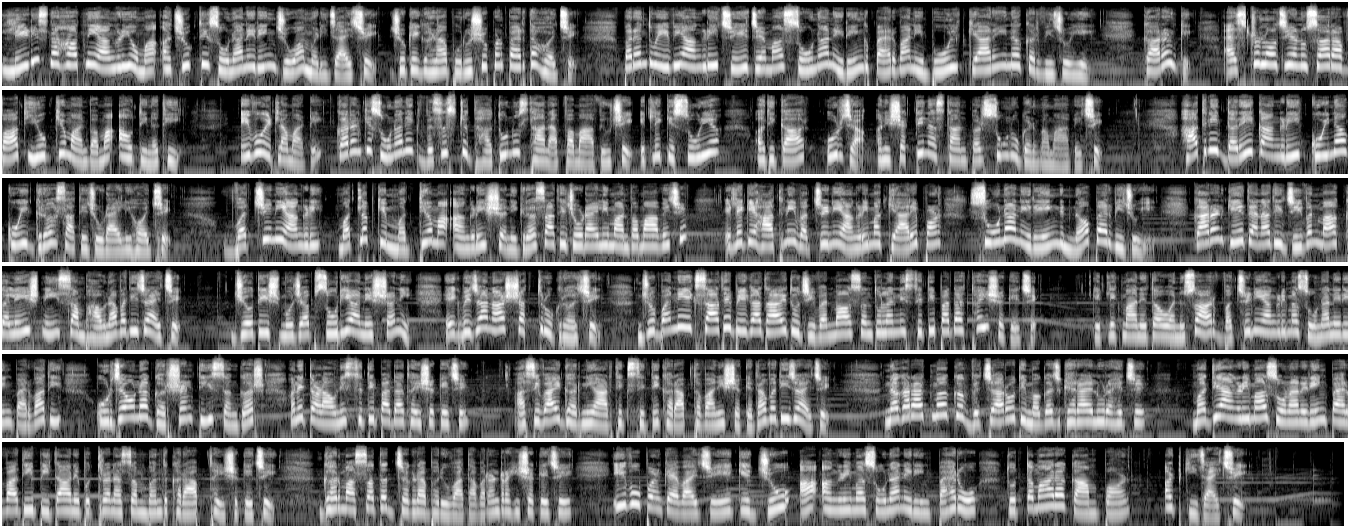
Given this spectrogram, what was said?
લેડીઝના હાથની આંગળીઓમાં અચૂકથી સોનાની રિંગ જોવા મળી જાય છે, જો કે ઘણા પુરુષો પણ પહેરતા હોય છે. પરંતુ એવી આંગળી છે જેમાં સોનાની રિંગ પહેરવાની ભૂલ ક્યારેય ન કરવી જોઈએ, કારણ કે એસ્ટ્રોલોજી અનુસાર આ વાત યોગ્ય માનવામાં આવતી નથી. એવું એટલા માટે, કારણ કે સોનાને એક વિશિષ્ટ ધાતુનું સ્થાન આપવામાં આવ્યું છે, એટલે કે સૂર્ય, અધિકાર, ઊર્જા અને શક્તિના સ્થાન પર સોનું ગણવામાં આવે છે. હાથની દરેક આંગળી કોઈના કોઈ ગ્રહ સાથે જોડાયેલી હોય છે. વચ્ચેની આંગળી મતલબ કે મધ્યમાં આંગળી શનિ ગ્રહ સાથે જોડાયેલી માનવામાં આવે છે. એટલે કે હાથની વચ્ચેની આંગળીમાં ક્યારે પણ સોનાની રિંગ ન પહેરવી જોઈએ, કારણ કે તેનાથી જીવનમાં કલેશની સંભાવના વધી જાય છે. જ્યોતિષ મુજબ સૂર્ય અને શનિ એકબીજાના શત્રુ ગ્રહ છે. જો બંને એકસાથે ભેગા થાય તો જીવનમાં અસંતુલનની સ્થિતિ પેદા થઈ શકે છે. કેટલીક માન્યતાઓ અનુસાર વચ્ચેની આંગળીમાં સોનાની રિંગ પહેરવાથી ઉર્જાઓના ઘર્ષણથી સંઘર્ષ અને તણાવની સ્થિતિ પેદા થઈ શકે છે. આ સિવાય ઘરની આર્થિક સ્થિતિ ખરાબ થવાની શક્યતા વધી જાય છે. નકારાત્મક વિચારોથી મગજ ઘેરાયેલું રહે છે. મધ્ય આંગળીમાં સોનાની રિંગ પહેરવાથી પિતા અને પુત્રના સંબંધ ખરાબ થઈ શકે છે. ઘરમાં સતત ઝઘડાભર્યું વાતાવરણ રહી શકે છે. એવું પણ કહેવાય છે કે જો આ આંગળીમાં સોનાની રિંગ પહેરો તો તમારા કામ પણ અટકી જાય છે.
